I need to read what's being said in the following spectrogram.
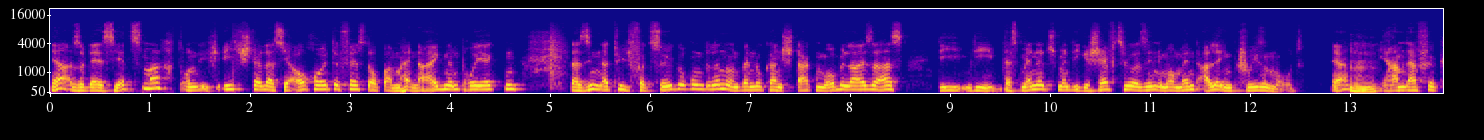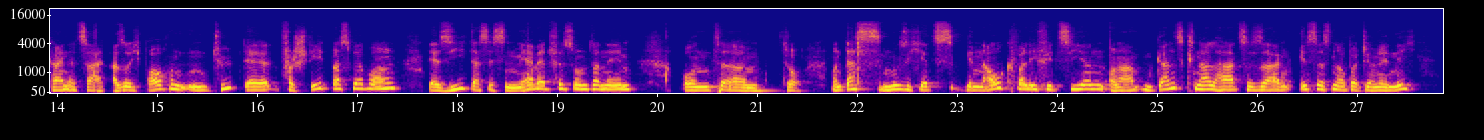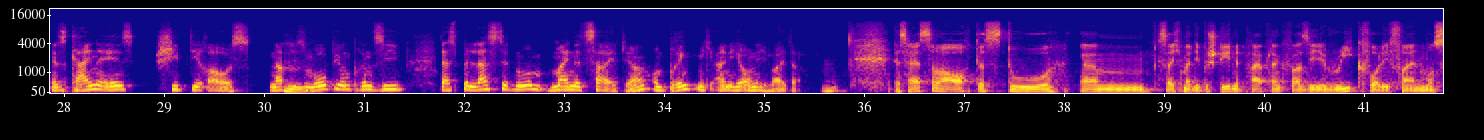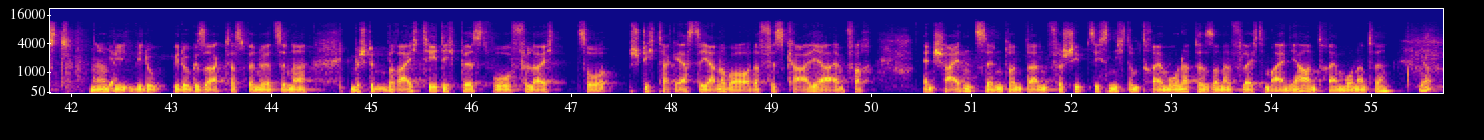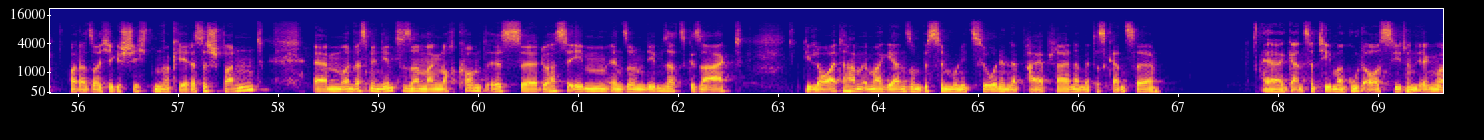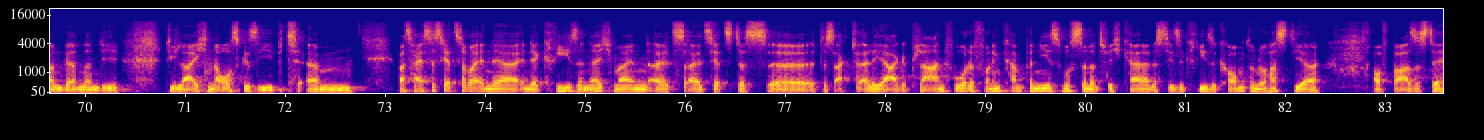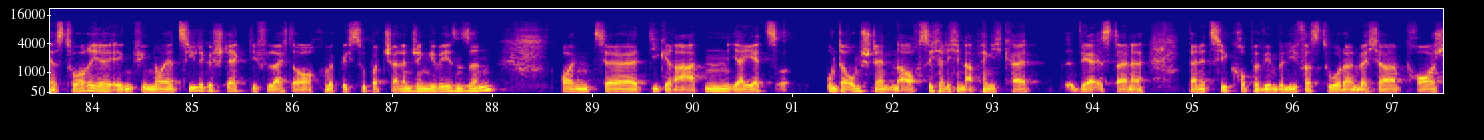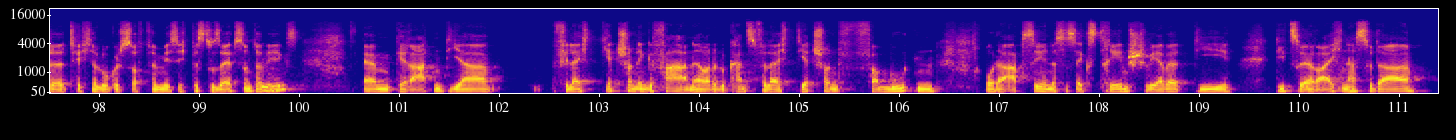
Ja, also der es jetzt macht und ich, ich stelle das ja auch heute fest, auch bei meinen eigenen Projekten. Da sind natürlich Verzögerungen drin und wenn du keinen starken Mobilizer hast, die, die, das Management, die Geschäftsführer sind im Moment alle im Krisenmode. Ja, mhm. die haben dafür keine Zeit. Also ich brauche einen Typ, der versteht, was wir wollen, der sieht, das ist ein Mehrwert fürs Unternehmen und ähm, so. Und das muss ich jetzt genau qualifizieren und ganz knallhart zu sagen, ist das eine Opportunity nicht? Wenn es keine ist, schiebt die raus. Nach hm. diesem Opium-Prinzip, das belastet nur meine Zeit, ja, und bringt mich eigentlich auch nicht weiter. Das heißt aber auch, dass du, ähm, sag ich mal, die bestehende Pipeline quasi requalifieren musst. Ne? Ja. Wie, wie, du, wie du gesagt hast, wenn du jetzt in, einer, in einem bestimmten Bereich tätig bist, wo vielleicht so Stichtag 1. Januar oder Fiskaljahr einfach entscheidend sind und dann verschiebt sich es nicht um drei Monate, sondern vielleicht um ein Jahr und drei Monate. Ja. Oder solche Geschichten. Okay, das ist spannend. Ähm, und was mir in dem Zusammenhang noch kommt, ist, äh, du hast ja eben in so einem Nebensatz gesagt, die Leute haben immer gern so ein bisschen Munition in der Pipeline, damit das Ganze äh, ganze Thema gut aussieht und irgendwann werden dann die, die Leichen ausgesiebt. Ähm, was heißt das jetzt aber in der, in der Krise? Ne? Ich meine, als, als jetzt das, äh, das aktuelle Jahr geplant wurde von den Companies, wusste natürlich keiner, dass diese Krise kommt und du hast dir auf Basis der Historie irgendwie neue Ziele gesteckt, die vielleicht auch wirklich super challenging gewesen sind. Und äh, die geraten ja jetzt unter Umständen auch sicherlich in Abhängigkeit wer ist deine, deine Zielgruppe, wem belieferst du oder in welcher Branche technologisch, softwaremäßig bist du selbst unterwegs, mhm. ähm, geraten die ja vielleicht jetzt schon in Gefahr, ne? Oder du kannst vielleicht jetzt schon vermuten oder absehen, dass es extrem schwer wird, die, die zu erreichen. Hast du da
